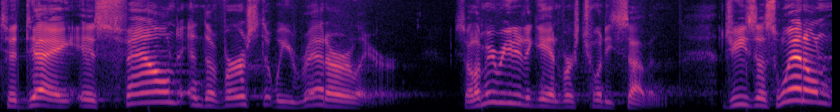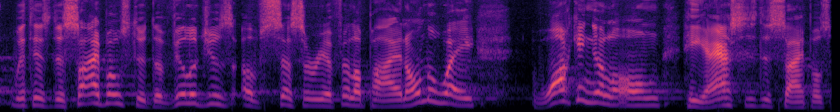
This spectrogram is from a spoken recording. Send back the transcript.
today is found in the verse that we read earlier. So let me read it again, verse 27. Jesus went on with his disciples to the villages of Caesarea Philippi, and on the way, walking along, he asked his disciples,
